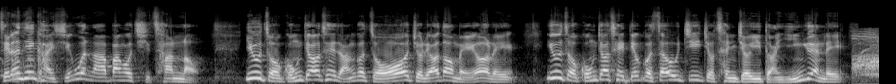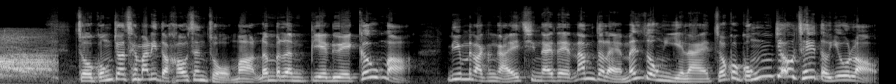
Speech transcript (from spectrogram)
这两天看新闻啦，把我气惨了。有坐公交车让个座就撩到妹儿的，有坐公交车丢个手机就成就一段姻缘的。坐公交车嘛，你都好生坐嘛，能不能别虐狗嘛？你们那个爱情来的，啷么都那么容易呢？坐个公交车都有了。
